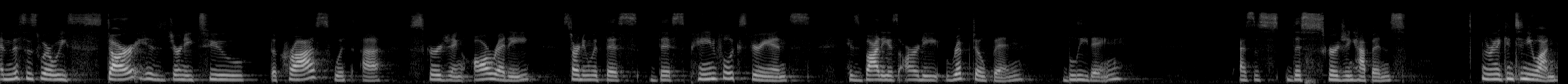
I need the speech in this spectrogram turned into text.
and this is where we start his journey to the cross with a scourging already starting with this, this painful experience. His body is already ripped open, bleeding, as this, this scourging happens. We're going to continue on.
